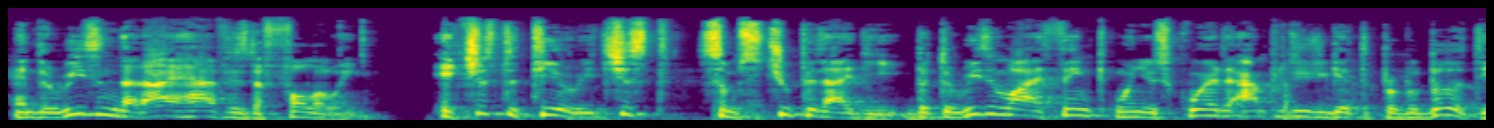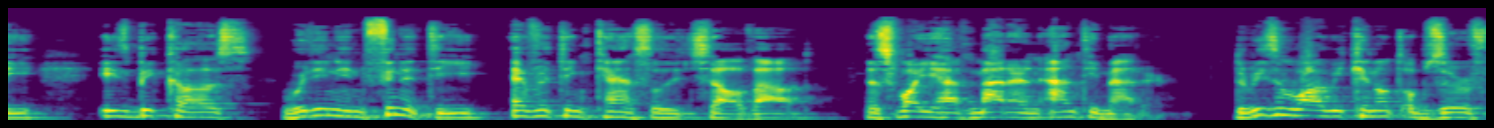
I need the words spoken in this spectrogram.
And the reason that I have is the following. It's just a theory. It's just some stupid idea. But the reason why I think when you square the amplitude, you get the probability is because within infinity, everything cancels itself out. That's why you have matter and antimatter. The reason why we cannot observe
